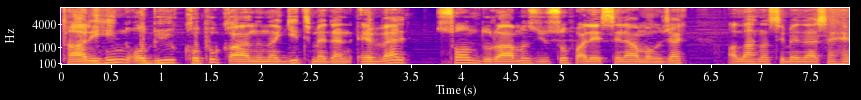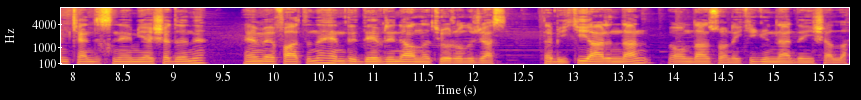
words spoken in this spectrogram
Tarihin o büyük kopuk anına gitmeden evvel son durağımız Yusuf Aleyhisselam olacak. Allah nasip ederse hem kendisini hem yaşadığını hem vefatını hem de devrini anlatıyor olacağız. Tabii ki yarından ve ondan sonraki günlerde inşallah.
